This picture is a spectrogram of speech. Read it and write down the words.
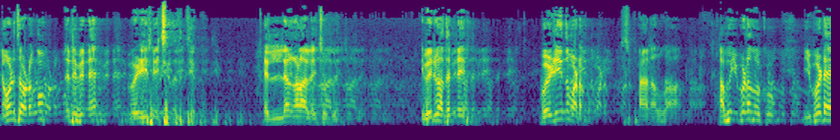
നമ്മൾ തുടങ്ങും എന്നിട്ട് പിന്നെ വെളിയിൽ വെച്ച് നിർത്തിയേക്കും. എല്ലാം നിങ്ങൾ ആലോചിച്ചു ഇവരും അതന്നെ. വെളിന്ന് മടങ്ങും. സുഹാനല്ലാ അപ്പൊ ഇവിടെ നോക്കൂ. ഇവിടെ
